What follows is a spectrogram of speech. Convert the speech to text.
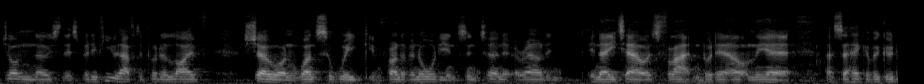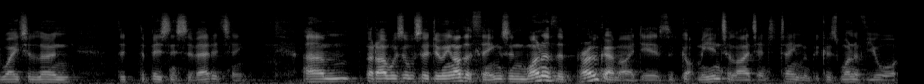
John knows this, but if you have to put a live show on once a week in front of an audience and turn it around in, in eight hours flat and put it out on the air, that's a heck of a good way to learn the, the business of editing. Um, but I was also doing other things, and one of the program ideas that got me into light entertainment, because one of your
